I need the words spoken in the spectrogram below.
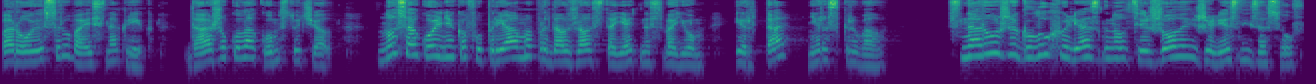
порою срываясь на крик, даже кулаком стучал. Но Сокольников упрямо продолжал стоять на своем и рта не раскрывал. Снаружи глухо лязгнул тяжелый железный засов,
